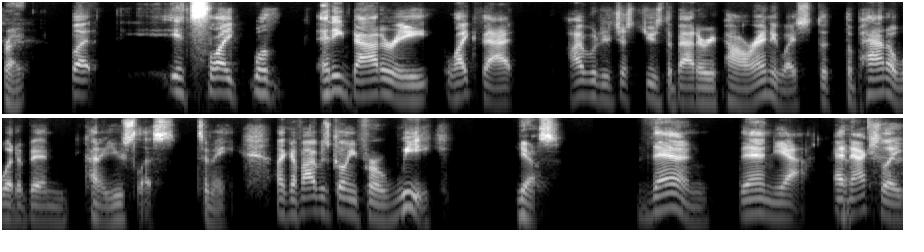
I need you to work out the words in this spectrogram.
Right. But it's like, well, any battery like that I would have just used the battery power anyways. The, the panel would have been kind of useless to me. Like if I was going for a week, yes, then then yeah, and yeah. actually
